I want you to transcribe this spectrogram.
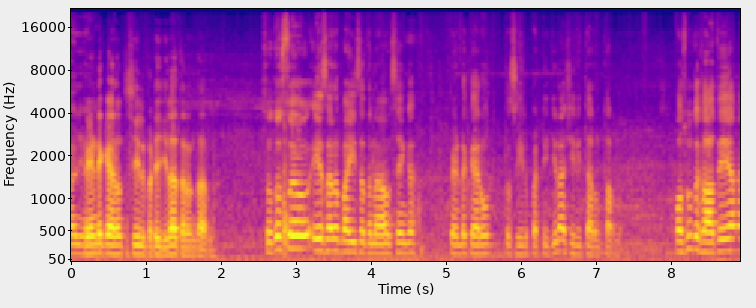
ਹਾਂਜੀ ਪਿੰਡ ਕੈਰੋਂ ਤਹਿਸੀਲ ਪੱਟੀ ਜ਼ਿਲ੍ਹਾ ਤਰਨਤਾਰਨ। ਸੋ ਦੋਸਤੋ ਇਹ ਸਨ ਬਾਈ ਸਤਨਾਮ ਸਿੰਘ ਪਿੰਡ ਕੈਰੋਂ ਤਹਿਸੀਲ ਪੱਟੀ ਜ਼ਿਲ੍ਹਾ ਸ਼੍ਰੀ ਤਰਨਤਾਰਨ। ਪਸ਼ੂ ਦਿਖਾਤੇ ਆ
